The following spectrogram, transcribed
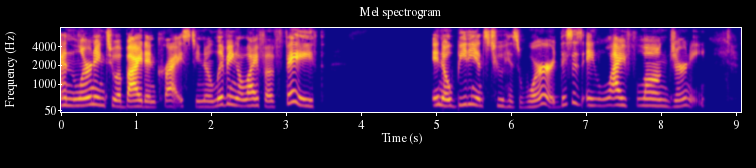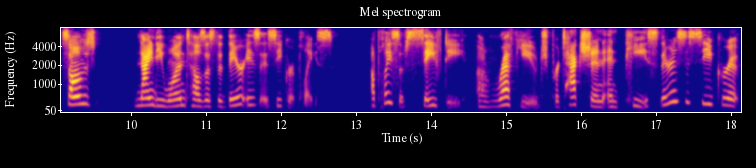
and learning to abide in Christ, you know, living a life of faith in obedience to his word. This is a lifelong journey. Psalms 91 tells us that there is a secret place, a place of safety, a refuge, protection, and peace. There is a secret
